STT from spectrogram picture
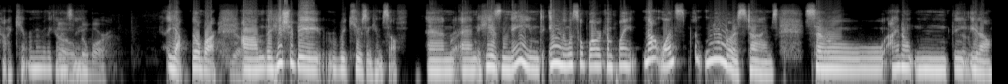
God, I can't remember the guy's oh, name. Bill Barr. Yeah, Bill Barr. Yeah. Um, that he should be recusing himself. And right. and he is named in the whistleblower complaint not once but numerous times. So right. I don't think you know.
